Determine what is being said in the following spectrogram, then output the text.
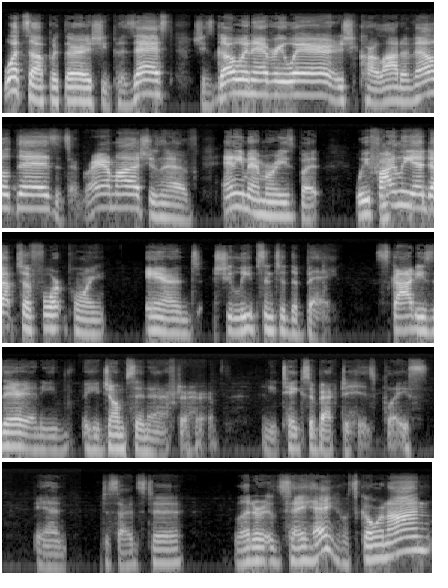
What's up with her? Is she possessed? She's going everywhere. Is she Carlotta Valdez? It's her grandma. She doesn't have any memories, but we mm. finally end up to Fort Point and she leaps into the bay. Scotty's there and he he jumps in after her and he takes her back to his place and decides to let her say, "Hey, what's going on?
